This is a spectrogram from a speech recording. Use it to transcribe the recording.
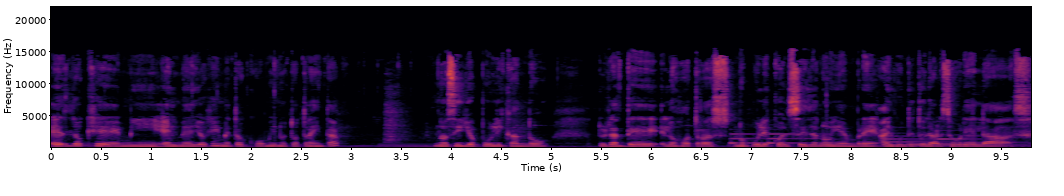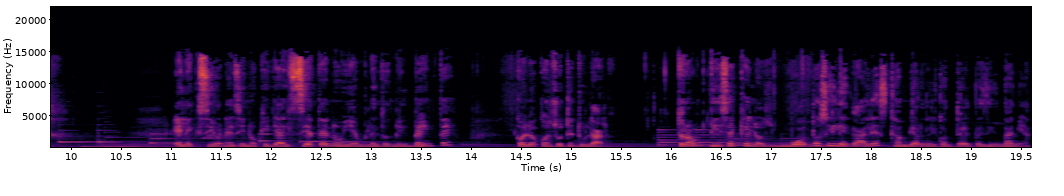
es lo que el medio que me tocó, minuto 30, no siguió publicando durante los otros, no publicó el 6 de noviembre algún titular sobre las elecciones, sino que ya el 7 de noviembre del 2020 colocó en su titular. Trump dice que los votos ilegales cambiaron el conteo del Pensilvania.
